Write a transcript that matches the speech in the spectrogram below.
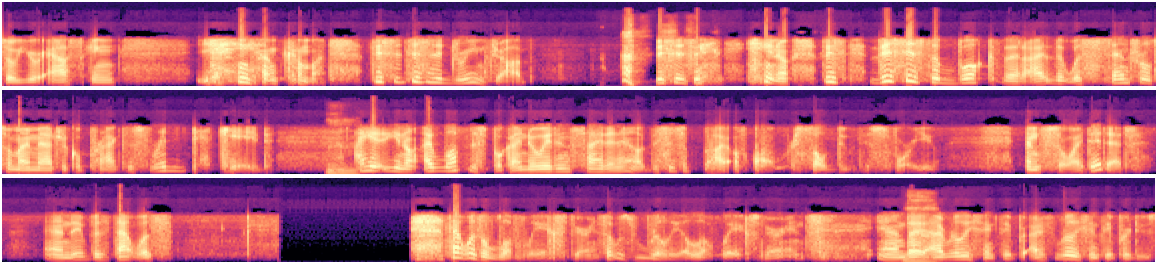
so you're asking, yeah, come on, this is this is a dream job. this is, you know, this this is the book that I that was central to my magical practice for a decade. Mm-hmm. I, you know, I love this book. I know it inside and out. This is, a, of course, I'll do this for you, and so I did it. And it was that was that was a lovely experience. That was really a lovely experience, and yeah. I, I really think they I really think they produced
